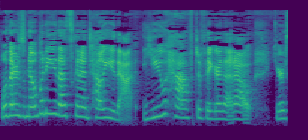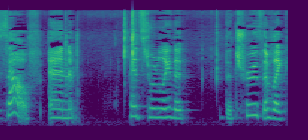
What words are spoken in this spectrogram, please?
Well, there's nobody that's going to tell you that. You have to figure that out yourself. And it's totally the the truth of like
